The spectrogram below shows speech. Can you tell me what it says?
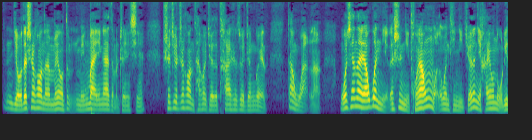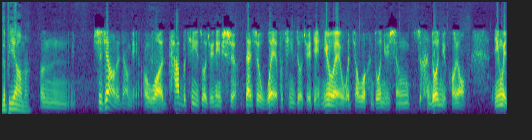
嗯有的时候呢没有明白应该怎么珍惜，失去之后你才会觉得他是最珍贵的，但晚了。我现在要问你的是，你同样问我的问题，你觉得你还有努力的必要吗？嗯，是这样的，张明，我他不轻易做决定是，但是我也不轻易做决定，因为我交过很多女生，很多女朋友，因为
